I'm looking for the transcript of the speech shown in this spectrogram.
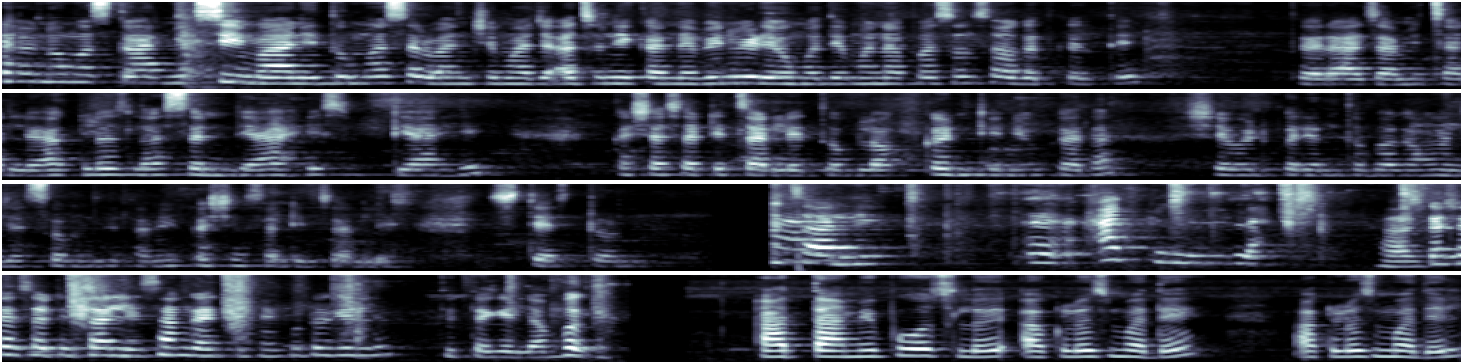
हॅलो नमस्कार. मी सीमा आणि तुम्हा सर्वांचे माझ्या अजून एका नवीन व्हिडिओमध्ये मनापासून स्वागत करते. तर आज आम्ही चाललो आहे अकलजला. संडे आहे सुट्टी आहे. कशासाठी चालले तो ब्लॉग कंटिन्यू करा. शेवटपर्यंत बघा म्हणजे समजेल आम्ही कशासाठी चालले. स्टेस्टोन चालली. हा कशासाठी चालली सांगायचं नाही. कुठं गेलं? तिथं गेल्या बघा. आता आम्ही पोहोचलोय अकलोजमध्ये. अकलूजमधील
